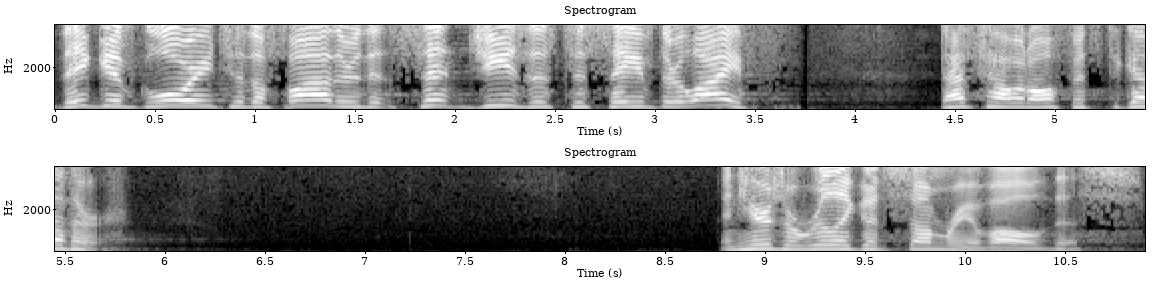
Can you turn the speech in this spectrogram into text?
they give glory to the Father that sent Jesus to save their life. That's how it all fits together. And here's a really good summary of all of this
